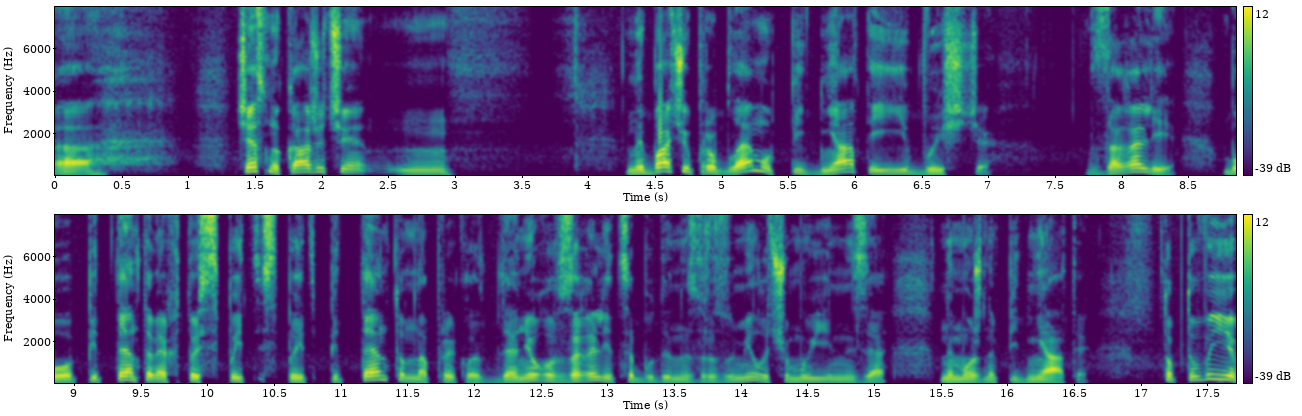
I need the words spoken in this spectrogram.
Е, чесно кажучи, не бачу проблему підняти її вище. Взагалі. Бо під тентом, як хтось спить, спить під тентом, наприклад, для нього взагалі це буде незрозуміло, чому її не можна підняти. Тобто ви її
